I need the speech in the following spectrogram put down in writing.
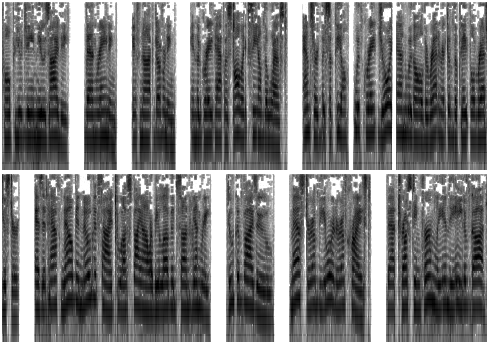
Pope Eugenius IV, then reigning, if not governing, in the great apostolic see of the West, answered this appeal with great joy and with all the rhetoric of the papal register, as it hath now been notified to us by our beloved son Henry, Duke of Viseu, Master of the Order of Christ, that trusting firmly in the aid of God,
